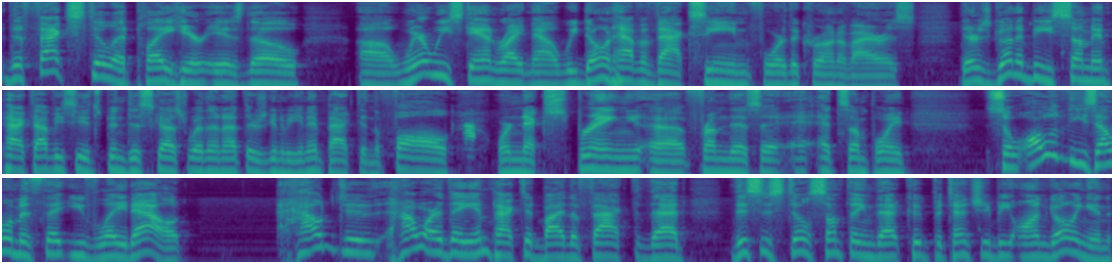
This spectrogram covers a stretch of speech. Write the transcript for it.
the fact still at play here is, though, uh, where we stand right now, we don't have a vaccine for the coronavirus. There's going to be some impact. Obviously, it's been discussed whether or not there's going to be an impact in the fall or next spring uh, from this at some point. So, all of these elements that you've laid out, how do how are they impacted by the fact that this is still something that could potentially be ongoing in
